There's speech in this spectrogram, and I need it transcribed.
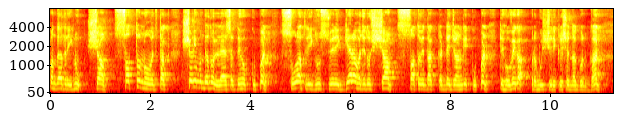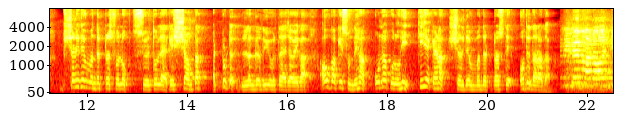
15 ਤਰੀਕ ਨੂੰ ਸ਼ਾਮ 7 ਤੋਂ 9 ਵਜੇ ਤੱਕ ਸ਼ਨੀ ਮੰਦਿਰ ਤੋਂ ਲੈ ਸਕਦੇ ਹੋ ਕੂਪਨ 16 ਤਰੀਕ ਨੂੰ ਸਵੇਰੇ 11 ਵਜੇ ਤੋਂ ਸ਼ਾਮ 7 ਵਜੇ ਤੱਕ ਕੱਢੇ ਜਾਣਗੇ ਕੂਪਨ ਤੇ ਹੋਵੇਗਾ ਪ੍ਰਭੂ ਸ਼੍ਰੀ ਕ੍ਰਿਸ਼ਨ ਦਾ ਗੁਣਗਾਨ। ਸ਼ਨੀ ਦੇਵ ਮੰਦਿਰ ਟਰਸਟ ਵੱਲੋਂ ਸਵੇਰ ਤੋਂ ਲੈ ਕੇ ਸ਼ਾਮ ਤੱਕ ਅਟੁੱਟ ਲੰਗਰ ਦੀ ਵੀ ਵਰਤਾਇਆ ਜਾਵੇਗਾ। ਆਓ ਬਾਕੀ ਸੁਣਦੇ ਹਾਂ ਉਹਨਾਂ ਕੋਲੋਂ ਹੀ ਕੀ ਹੈ ਕਹਿਣਾ ਸ਼ਨੀ ਦੇਵ ਮੰਦਿਰ ਟਰਸਟ ਦੇ ਅਹੁਦੇਦਾਰਾਂ ਦਾ। ਮਹਾਰਾਜ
